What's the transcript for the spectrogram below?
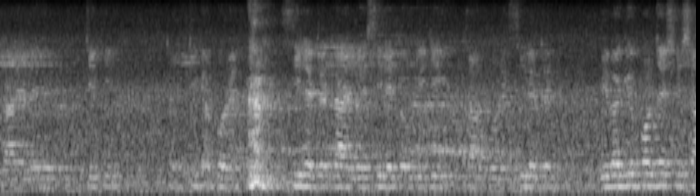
ট্রায়ালে টিকি টিকা করে সিলেটের ট্রায়াল হয় সিলেটেও টিকি তারপরে সিলেটের বিভাগীয় পর্যায়ে শেষে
